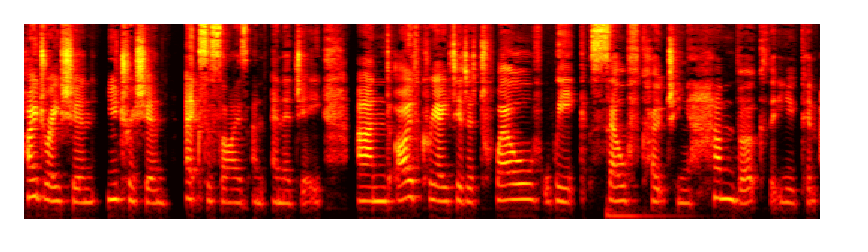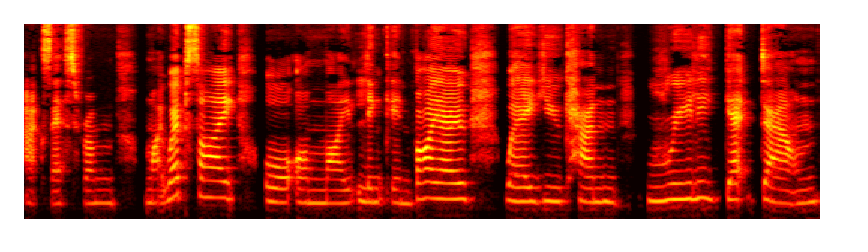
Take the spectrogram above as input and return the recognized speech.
hydration, nutrition, exercise, and energy. And I've created a 12 week self coaching handbook that you can access from my website or on my link in bio, where you can really get down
